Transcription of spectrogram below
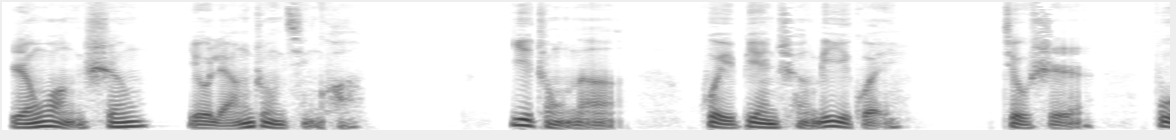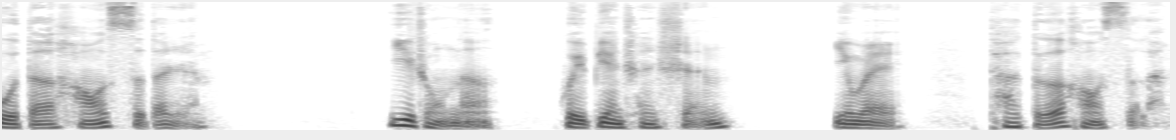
人往生有两种情况，一种呢会变成厉鬼，就是不得好死的人；一种呢会变成神，因为他得好死了。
